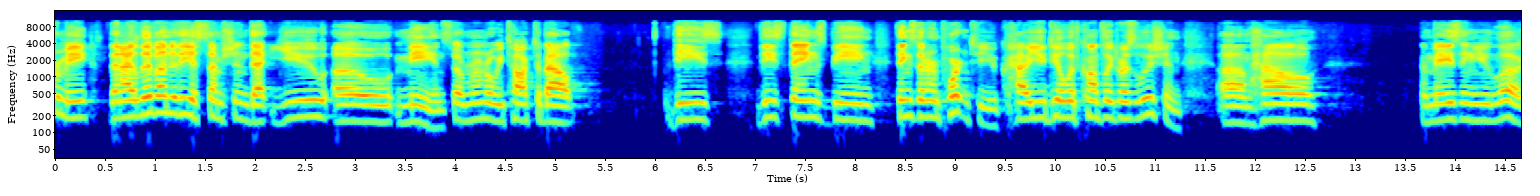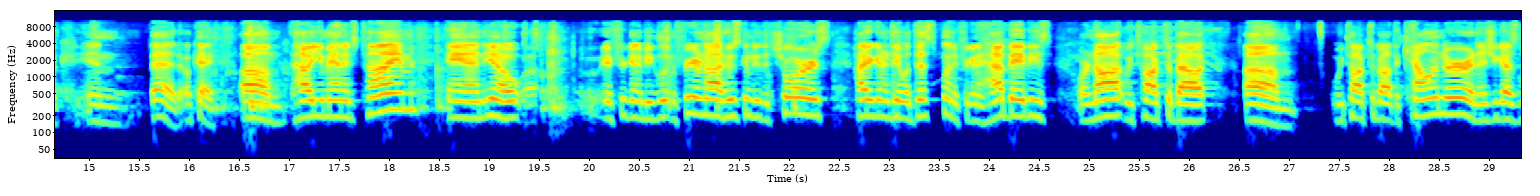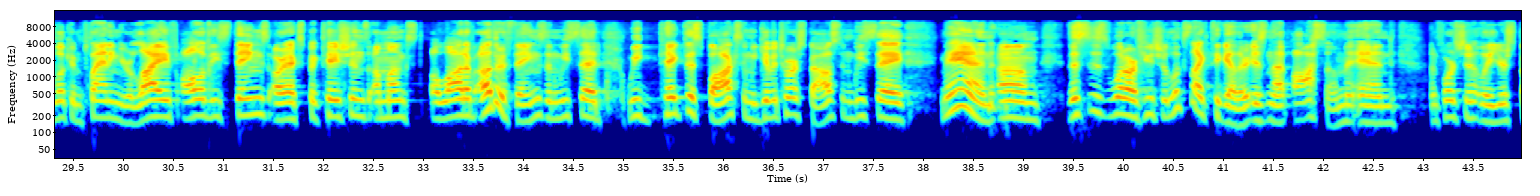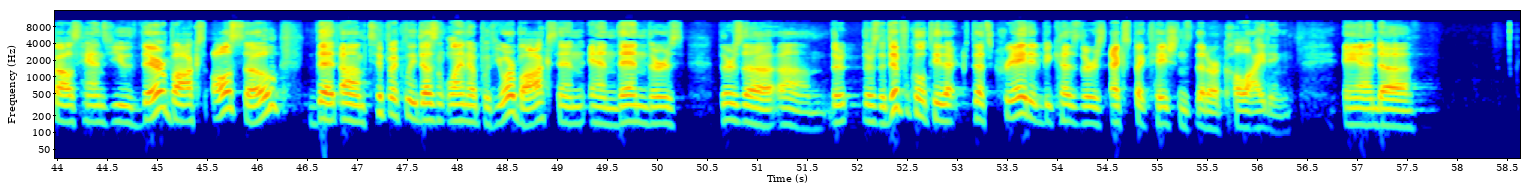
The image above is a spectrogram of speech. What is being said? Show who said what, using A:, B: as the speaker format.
A: for me, then I live under the assumption that you owe me. And so remember, we talked about these, these things being things that are important to you, how you deal with conflict resolution, um, how amazing you look in bed. Okay. Um, how you manage time, and, you know, if you're going to be gluten free or not, who's going to do the chores, how you're going to deal with discipline, if you're going to have babies or not. We talked about. Um, we talked about the calendar, and as you guys look in planning your life, all of these things are expectations amongst a lot of other things. And we said we take this box and we give it to our spouse, and we say, Man, um, this is what our future looks like together. Isn't that awesome? And unfortunately, your spouse hands you their box also that um, typically doesn't line up with your box, and, and then there's there's a um, there, there's a difficulty that that's created because there's expectations that are colliding. And uh,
